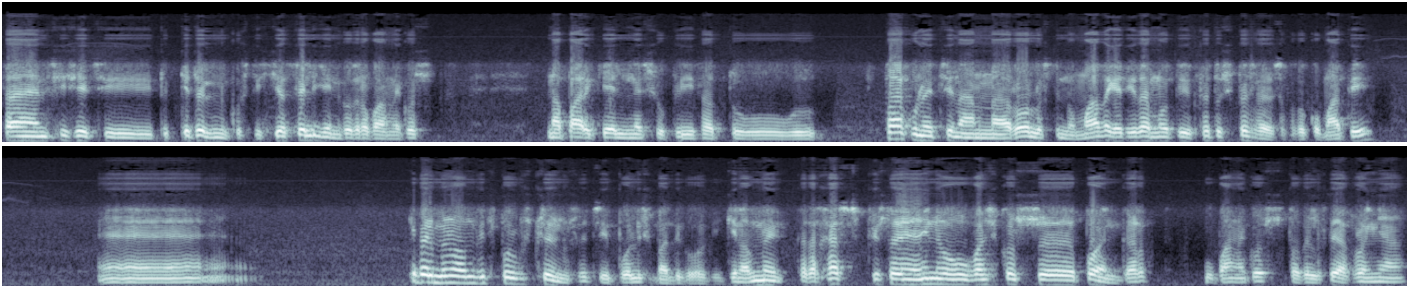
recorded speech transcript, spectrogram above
θα ενισχύσει έτσι το- και το ελληνικό στοιχείο. Θέλει γενικότερα ο Παναθηναϊκός να πάρει και Έλληνες οι οποίοι θα του... θα έχουν έτσι έναν ρόλο στην ομάδα γιατί είδαμε ότι φέτος υπέφερε σε αυτό το κομμάτι. Ε, και περιμένουμε να δούμε και τους υπόλοιπους ξένους, έτσι, πολύ σημαντικό. Και, και να δούμε καταρχάς ποιος θα είναι ο βασικός ε, point guard που ο Παναθηναϊκός τα τελευταία χρόνια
